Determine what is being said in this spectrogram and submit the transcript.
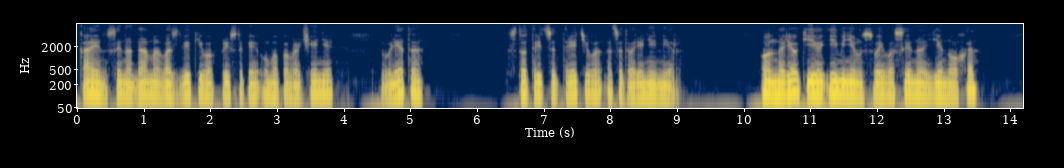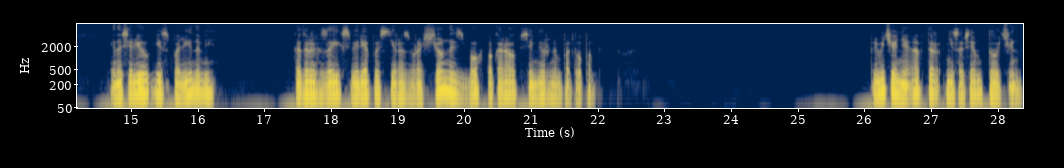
Каин, сын Адама, воздвиг его в приступе умопомрачения в лето 133-го от сотворения мира. Он нарек ее именем своего сына Еноха и населил исполинами, которых за их свирепость и развращенность Бог покарал всемирным потопом. Примечание. Автор не совсем точен.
